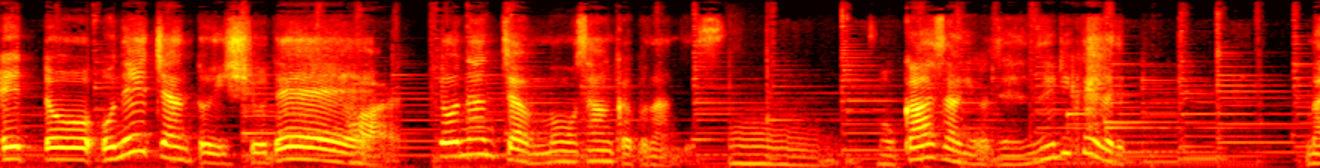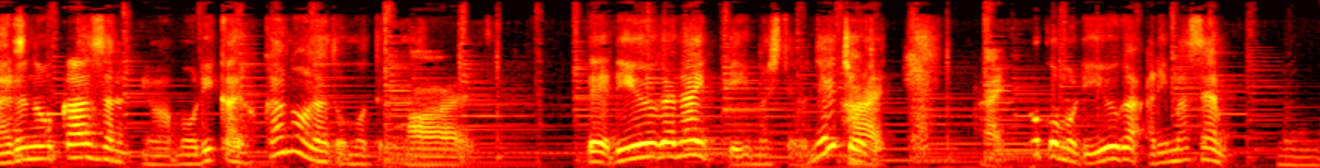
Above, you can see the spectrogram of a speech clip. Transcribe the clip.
えっとお姉ちゃんと一緒で、はい。長男ちゃんも三角なんです。うん。お母さんには全然理解ができない。丸のお母さんにはもう理解不可能だと思ってる。はい。で理由がないって言いましたよね長女。はい。はい。どこも理由がありません。うん。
